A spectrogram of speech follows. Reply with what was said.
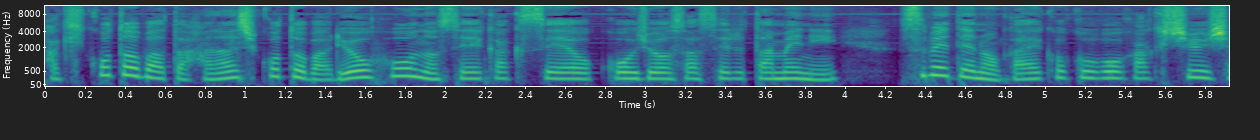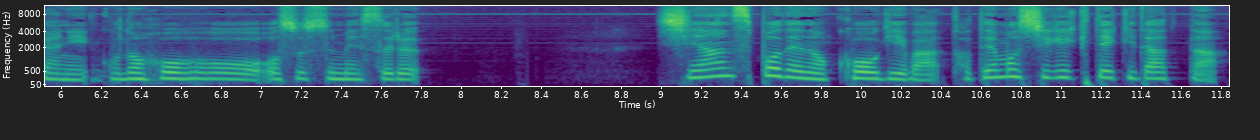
書き言葉と話し言葉両方の正確性を向上させるために、すべての外国語学習者にこの方法をお勧めする。シアンスポでの講義はとても刺激的だった。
